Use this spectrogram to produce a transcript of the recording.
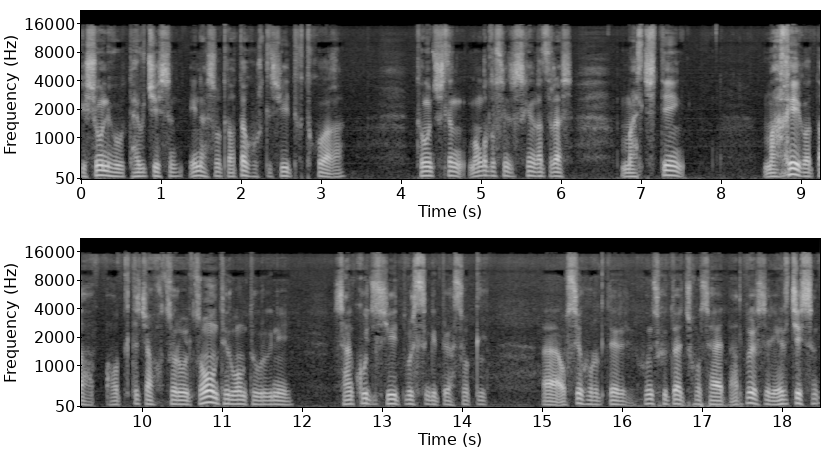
гишүүний хөв тавьж исэн энэ асуудал одоо хүртэл шийдэгдэхгүй байгаа. Түүнчлэн Монгол Улсын засгийн газраас малчтын махыг одоо худалдаж авах зориул 100 тэрбум төгрөгийн санхүүж шийдвэрлсэн гэдэг асуудал улсын хурал дээр хүнс хөдөө аж ахуйн сайд албан ёсоор ярьж исэн.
